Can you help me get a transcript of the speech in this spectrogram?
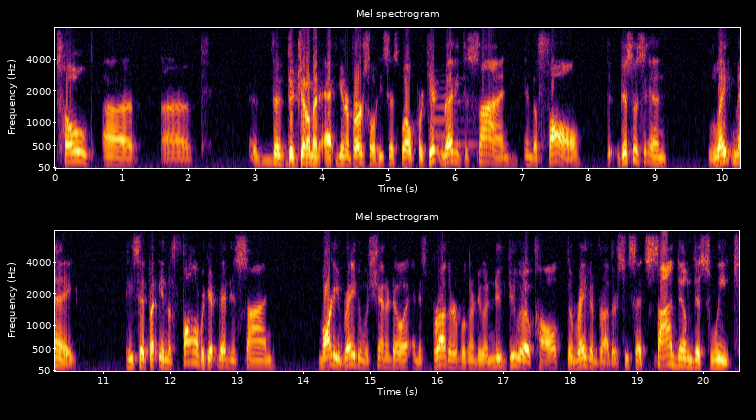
told uh, uh, the the gentleman at Universal. He says, "Well, we're getting ready to sign in the fall. Th- This was in late May." He said, "But in the fall, we're getting ready to sign Marty Raybon with Shenandoah and his brother. We're going to do a new duo called the Raybon Brothers. He said, sign them this week.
